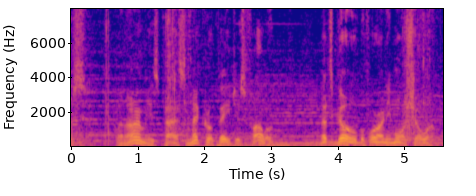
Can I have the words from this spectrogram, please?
Course, when armies pass, necrophages follow. Let's go before any more show up.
